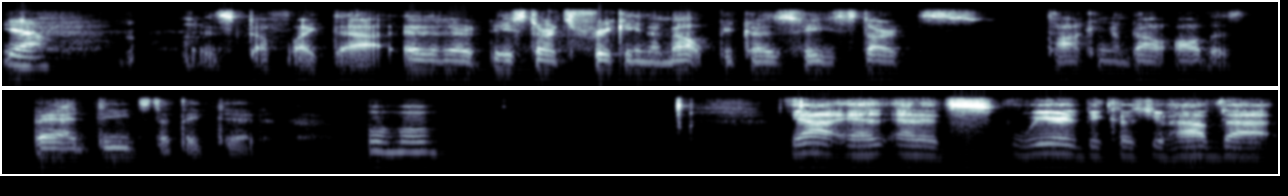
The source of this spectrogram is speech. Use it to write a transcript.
Yeah, and stuff like that. And he starts freaking them out because he starts talking about all the bad deeds that they did. Mm-hmm. yeah, and and it's weird because you have that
